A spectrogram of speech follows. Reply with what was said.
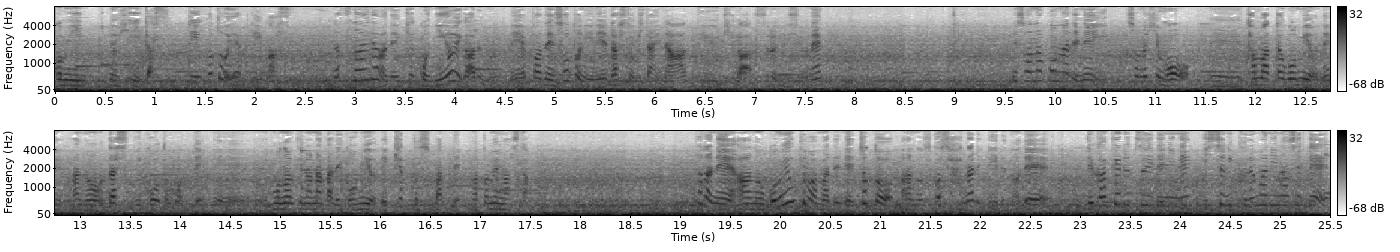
ゴミの日に出すっていうことをやっています。夏の間はね結構匂いがあるのでねやっぱね外にね出しときたいなっていう気がするんですよねでそんなこんなでねその日も、えー、溜まったゴミをねあの出しに行こうと思って、えー、物置の中でゴミをねキュッと縛ってまとめました。ただねあのゴミ置き場までねちょっとあの少し離れているので出かけるついでにね一緒に車に乗せて、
